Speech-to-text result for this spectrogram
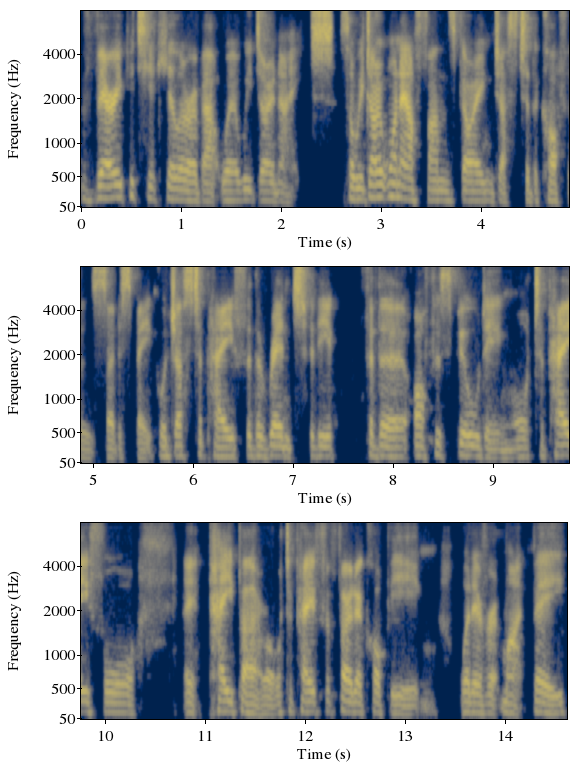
very particular about where we donate. So we don't want our funds going just to the coffers, so to speak, or just to pay for the rent for the for the office building or to pay for paper or to pay for photocopying, whatever it might be.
